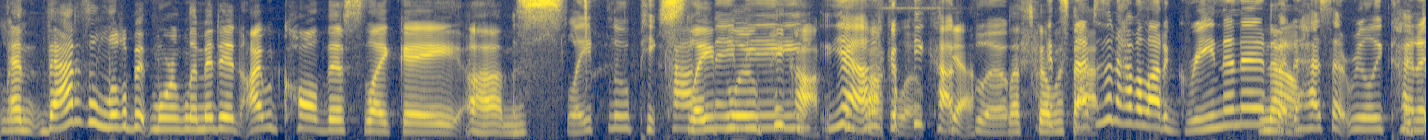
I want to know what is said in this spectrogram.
Look and that is a little bit more limited. I would call this like a um, Slate blue peacock. Slate blue peacock, Yeah, peacock like a blue. peacock Yeah, blue. let's go It's- with that. that. doesn't have a lot of green in it, No. but it has that really kind of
